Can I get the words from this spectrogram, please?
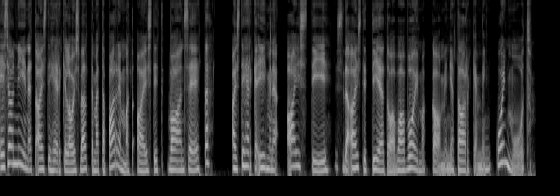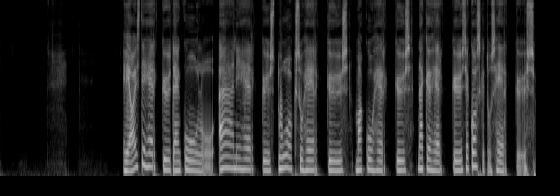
Ei se ole niin, että aistiherkillä olisi välttämättä paremmat aistit, vaan se, että aistiherkkä ihminen aistii sitä aistitietoa vaan voimakkaammin ja tarkemmin kuin muut. Eli aistiherkkyyteen kuuluu ääniherkkyys, tuoksuherkkyys, makuherkkyys, näköherkkyys ja kosketusherkkyys.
